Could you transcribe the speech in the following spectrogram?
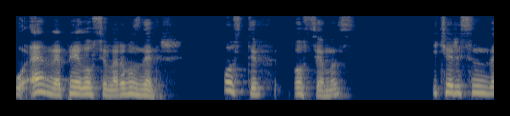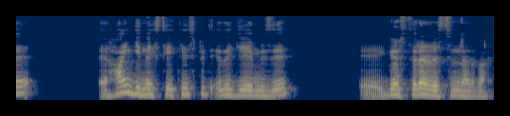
Bu N ve P dosyalarımız nedir? Pozitif dosyamız içerisinde hangi nesneyi tespit edeceğimizi e, gösteren resimler var.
